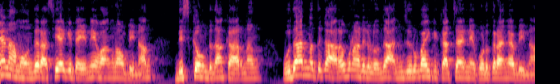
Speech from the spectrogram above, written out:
ஏன் நாம் வந்து ரஷ்யா கிட்ட எண்ணெய் வாங்கினோம் அப்படின்னா டிஸ்கவுண்ட் தான் காரணம். உதாரணத்துக்கு அரபு நாடுகள் வந்து அஞ்சு ரூபாய்க்கு கச்சா எண்ணெய் கொடுக்குறாங்க அப்படின்னா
